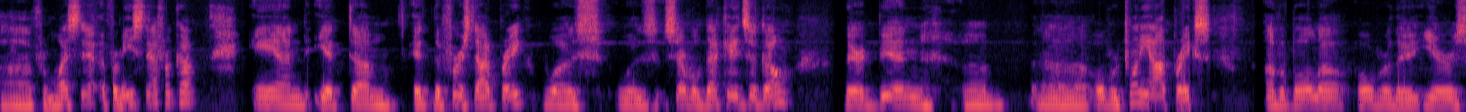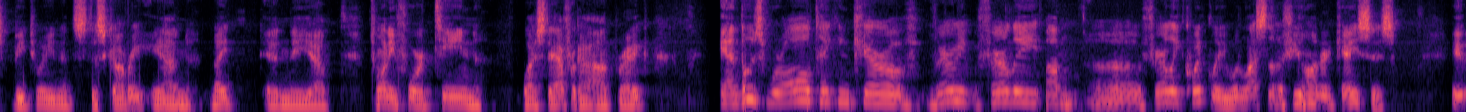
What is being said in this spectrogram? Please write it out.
uh, from West from East Africa, and it um, it the first outbreak was was several decades ago there had been uh, uh, over 20 outbreaks of Ebola over the years between its discovery and night in the uh, 2014 West Africa outbreak. And those were all taken care of very fairly um, uh, fairly quickly with less than a few hundred cases. E-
